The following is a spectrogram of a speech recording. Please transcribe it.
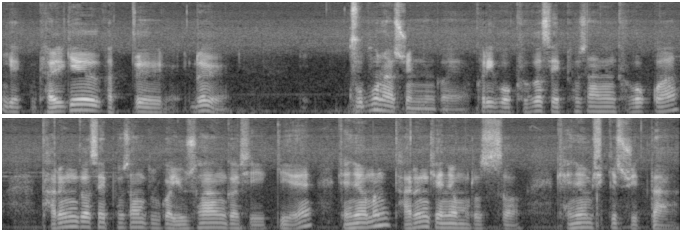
이게 별개의 것들을 구분할 수 있는 거예요. 그리고 그것의 표상은 그것과 다른 것의 표상들과 유사한 것이 있기에 개념은 다른 개념으로서 개념시킬 수 있다.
